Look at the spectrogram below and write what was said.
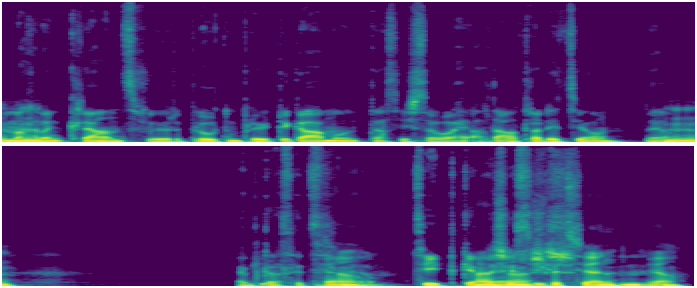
Wir Mhm. machen einen Kranz für Brut und Bräutigam und das ist so halt auch Tradition. Ja. Mhm. Ob das jetzt Ja. ja. Das zeitgemäß ist ja ist. speziell. Mhm. Ja.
